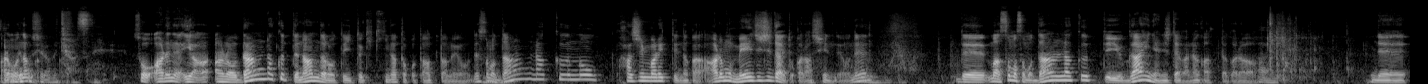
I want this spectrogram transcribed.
あれもなんか調べてますねそうあれねいやあの段落ってなんだろうって一時気になったことあったのよ。でその段落の始まりってなんかあれも明治時代とからしいんだよね、うん。で、まあ、そもそも段落っていう概念自体がなかったから、はい。で、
